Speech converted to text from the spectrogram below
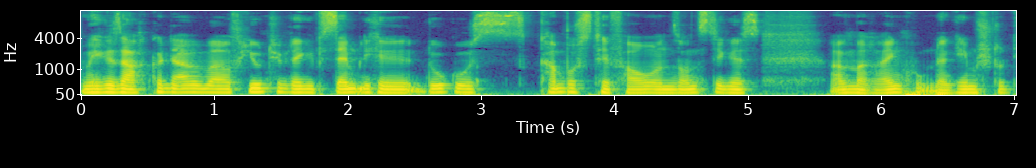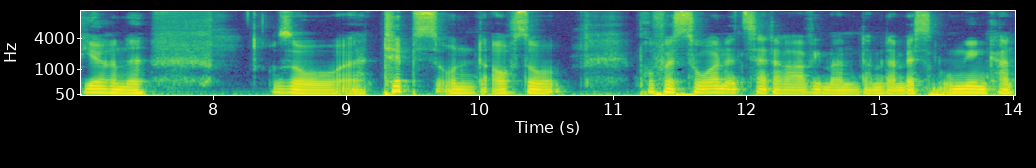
Wie gesagt, könnt ihr einfach mal auf YouTube, da gibt es sämtliche Dokus, Campus TV und sonstiges, einfach mal reingucken. Da geben Studierende so äh, Tipps und auch so Professoren etc., wie man damit am besten umgehen kann.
